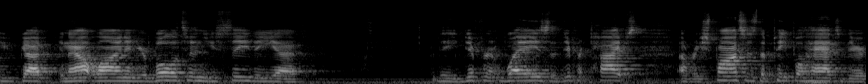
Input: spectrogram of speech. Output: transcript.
you've got an outline in your bulletin. You see the, uh, the different ways, the different types responses the people had to their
